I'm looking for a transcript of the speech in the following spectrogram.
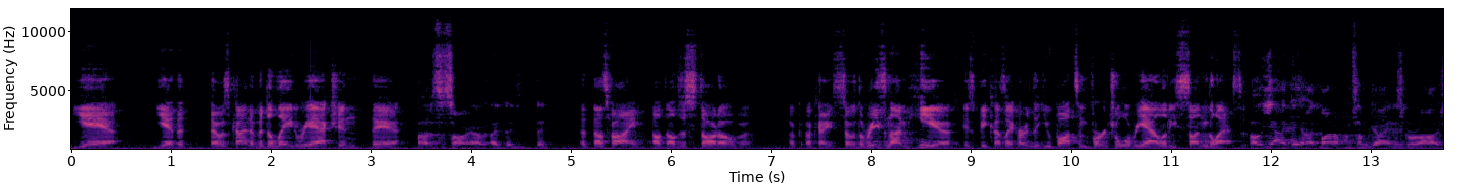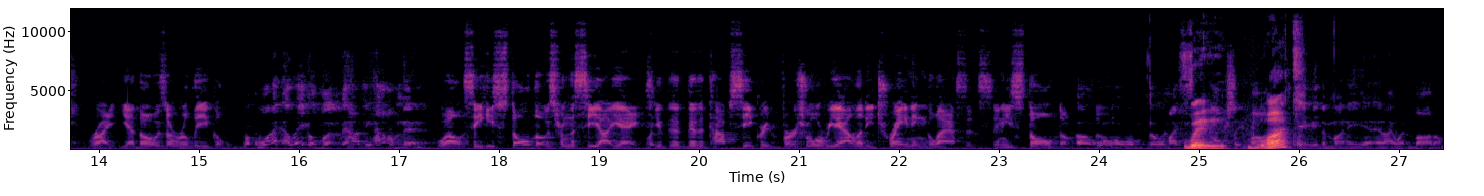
Yeah, yeah, that that was kind of a delayed reaction there. Uh, so sorry, I, I, I, That, that's fine. I'll, I'll just start over. Ok- Okay, so the reason I'm here is because I heard that you bought some virtual reality sunglasses. oh yeah, I did. I bought them from some guy in his garage. Right, yeah, those are illegal. What? Illegal? But how'd he have them then? Well, see, he stole those from the CIA. See, they're, they're the top secret virtual reality training glasses, and he stole them. Oh, So- well, well, well, well, my son Wait, actually what? Them, gave me the money and I went and bought them.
